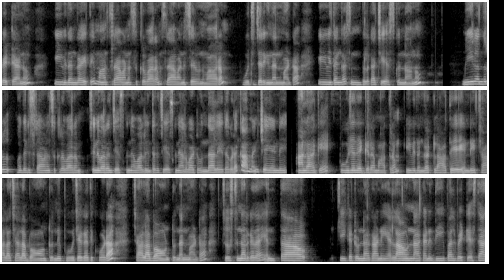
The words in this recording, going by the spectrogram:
పెట్టాను. ఈ విధంగా అయితే మా శ్రావణ శుక్రవారం శ్రావణ శనివారం పూజ జరిగిందనమాట ఈ విధంగా సింపుల్గా చేసుకున్నాను. మీరందరూ మొదటి శ్రావణ శుక్రవారం శనివారం చేసుకునే వాళ్ళు ఇంతకు చేసుకునే అలవాటు ఉందా లేదా కూడా కామెంట్ చేయండి. అలాగే పూజ దగ్గర మాత్రం ఈ విధంగా క్లాత్ వేయండి. చాలా చాలా బాగుంటుంది పూజ గది కూడా. చాలా బాగుంటుందన్నమాట. చూస్తున్నారు కదా ఎంత చీకటి ఉన్నా కానీ ఎలా ఉన్నా కానీ దీపాలు పెట్టేస్తే ఆ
